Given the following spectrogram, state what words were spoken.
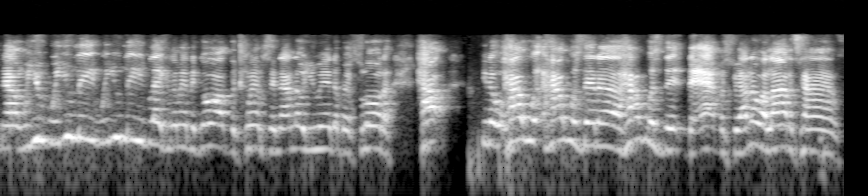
Now, when you when you leave when you leave Lakeland and to go off to Clemson, I know you end up in Florida. How you know how how was that? Uh, how was the the atmosphere? I know a lot of times.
